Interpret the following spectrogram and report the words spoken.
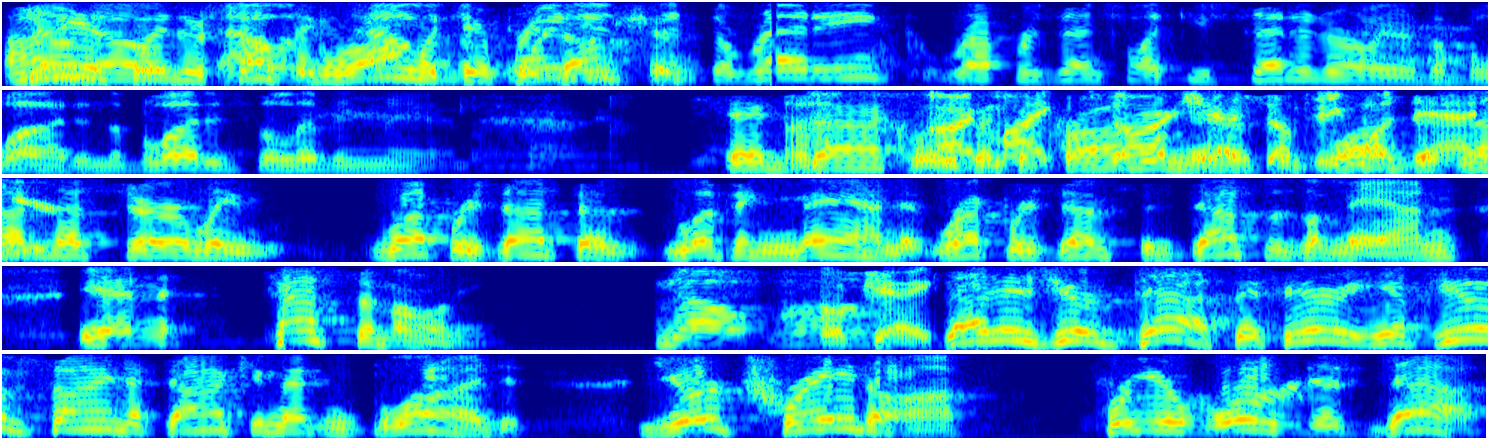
Obviously, no, no, there's Alan, something wrong Alan, with your point is presumption. that the red ink represents, like you said it earlier, the blood, and the blood is the living man. Exactly. All right, but Mike, the problem is the blood does not here. necessarily represent the living man. It represents the death of the man in testimony. No. Um, okay. That is your death. If you're if you have signed a document in blood, your trade-off for your word is death.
